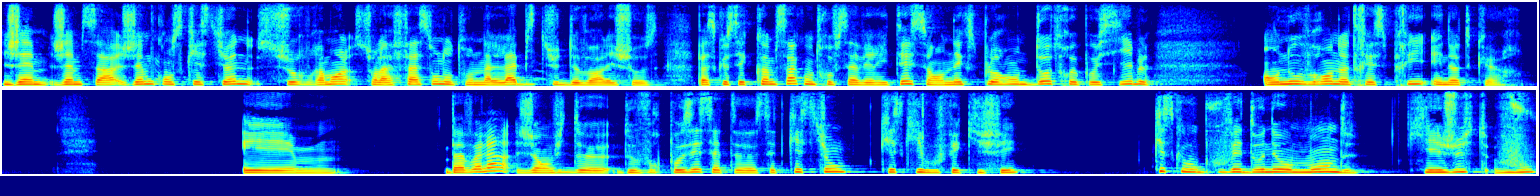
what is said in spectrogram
j'aime j'aime ça, j'aime qu'on se questionne sur vraiment sur la façon dont on a l'habitude de voir les choses parce que c'est comme ça qu'on trouve sa vérité, c'est en explorant d'autres possibles, en ouvrant notre esprit et notre cœur. Et ben voilà, j'ai envie de, de vous reposer cette, cette question. Qu'est-ce qui vous fait kiffer? Qu'est-ce que vous pouvez donner au monde qui est juste vous?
